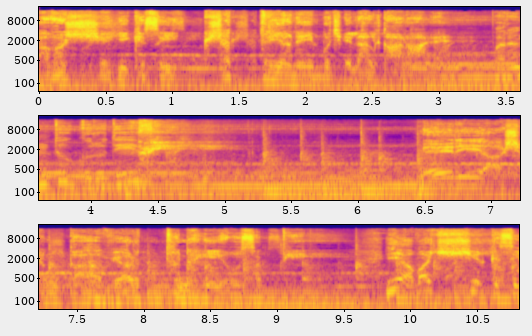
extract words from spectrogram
अवश्य ही किसी क्षत्रिय ने मुझे ललकारा है। परंतु गुरुदेव नहीं। मेरी आशंका व्यर्थ नहीं हो सकती। ये अवश्य किसी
